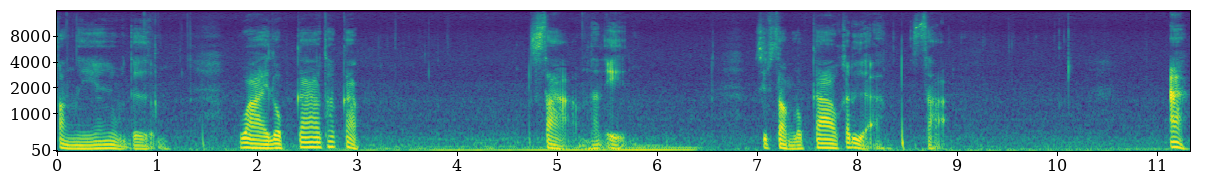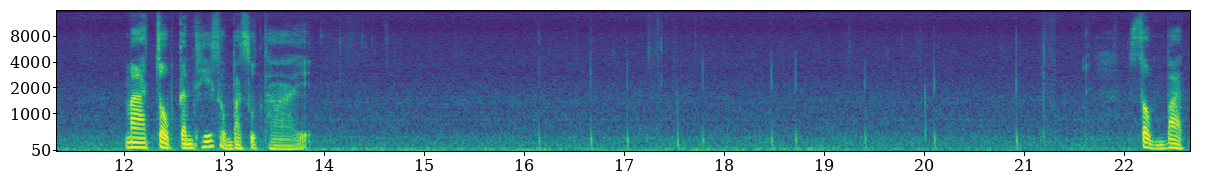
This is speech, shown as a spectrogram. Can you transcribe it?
ฝั่งนี้ยังอยู่เหมือนเดิม y ลบเก้าเท่ากับสามนั่นเองสิบสองลบเก้าก็เหลือสามอะ มาจบกันที่สมบัติสุดท้าย สมบัติ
